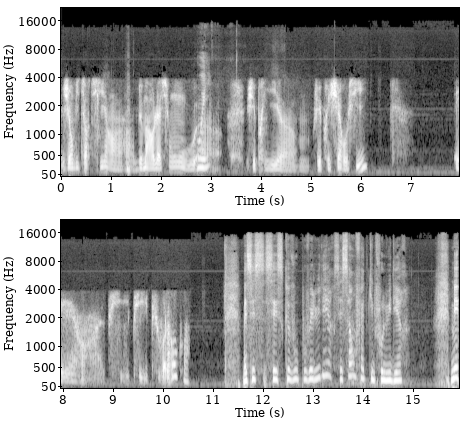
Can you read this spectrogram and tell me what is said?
J'ai envie de sortir euh, de ma relation où Oui. euh, j'ai pris, euh, j'ai pris cher aussi. Et, euh, puis, puis, puis voilà quoi. Mais c'est ce que vous pouvez lui dire, c'est ça en fait qu'il faut lui dire. Mais,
